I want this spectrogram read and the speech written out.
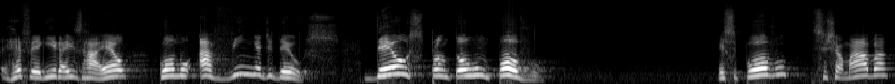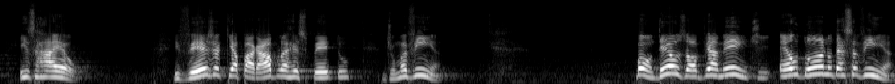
referir a Israel como a vinha de Deus. Deus plantou um povo. Esse povo se chamava Israel. E veja que a parábola é a respeito de uma vinha. Bom, Deus, obviamente, é o dono dessa vinha.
